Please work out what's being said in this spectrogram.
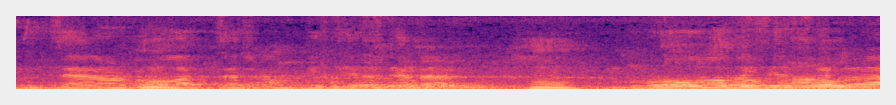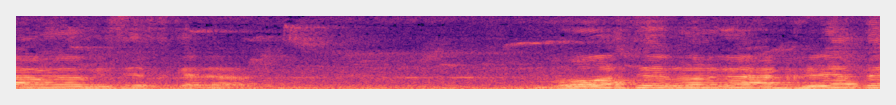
বুঝছেন? আমার বউ বাচ্চা সব বিশেষ ক্যাডার বউ বিশেষ ক্যাডার আমিও বিশেষ ক্যাডার বউ আছে মনে করেন আটঘরিয়াতে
